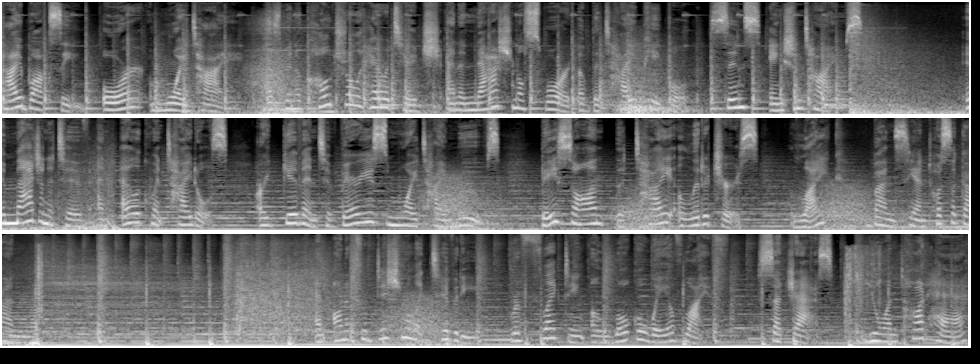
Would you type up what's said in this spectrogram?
Thai boxing, or Muay Thai, has been a cultural heritage and a national sport of the Thai people since ancient times. Imaginative and eloquent titles are given to various Muay Thai moves based on the Thai literatures like Ban Sian Tosakan and on a traditional activity reflecting a local way of life, such as Yuan Thot Hae.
